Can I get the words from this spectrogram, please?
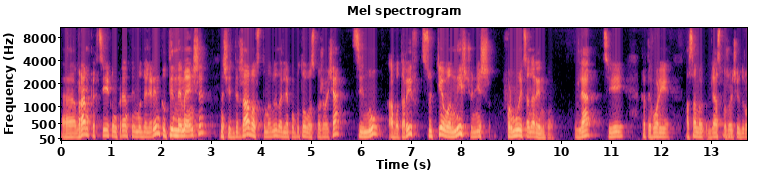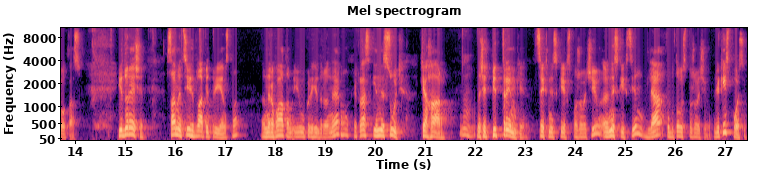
в рамках цієї конкурентної моделі ринку, тим не менше, значить, держава встановила для побутового споживача ціну або тариф суттєво нижчу, ніж формується на ринку для цієї категорії, а саме для споживачів другого класу. І до речі, саме ці два підприємства, Енергоатом і Укргідроенерго, якраз і несуть тягар Да. значить, підтримки цих низьких споживачів, е, низьких цін для побутових споживачів. В який спосіб?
